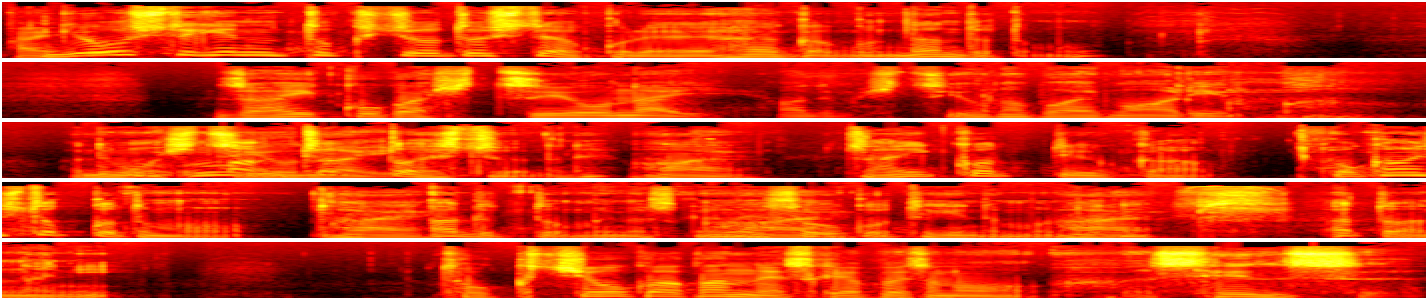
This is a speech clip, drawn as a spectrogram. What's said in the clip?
はい業種的な特徴としてはこれ早川君何だと思う？在庫が必要ない。あ、でも必要な場合もあり得るか。あでも必要ない。まあちょっとは必要だね。はい。在庫っていうか保管しとくこともはいあると思いますけどね、はい倉庫的なもので、はいあとは何？特徴かわかんないですけど、やっぱりそのセンス。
